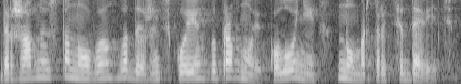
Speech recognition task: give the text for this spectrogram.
Державної установи Ладижинської виправної колонії номер 39.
